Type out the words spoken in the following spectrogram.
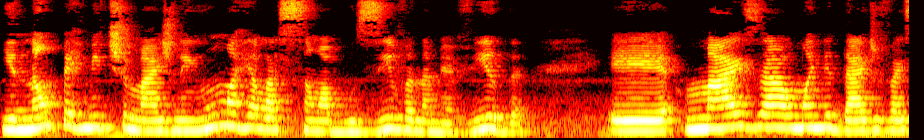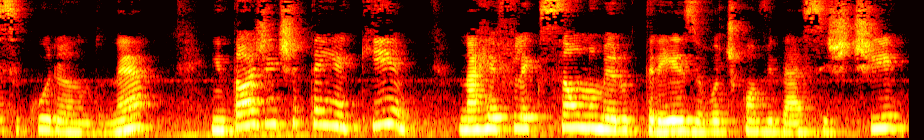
e não permitir mais nenhuma relação abusiva na minha vida, é, mais a humanidade vai se curando, né? Então a gente tem aqui na reflexão número 13, eu vou te convidar a assistir,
